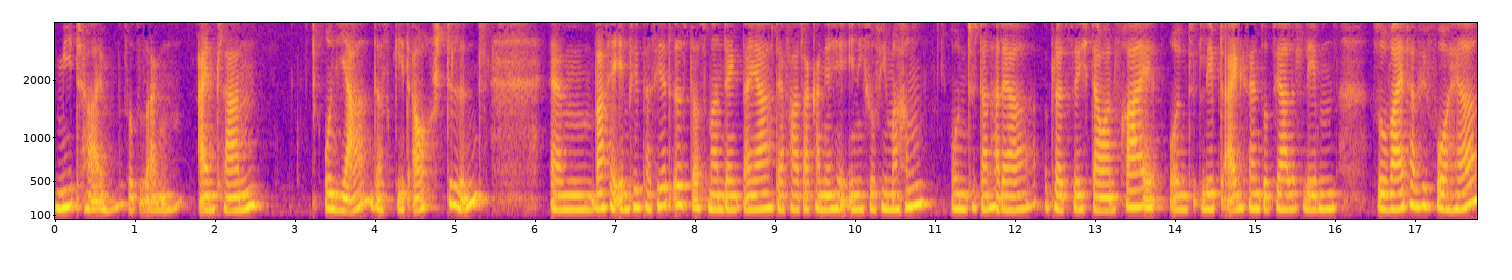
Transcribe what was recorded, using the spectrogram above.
Me-Time sozusagen einplanen. Und ja, das geht auch stillend. Ähm, was ja eben viel passiert ist, dass man denkt, naja, der Vater kann ja hier eh nicht so viel machen. Und dann hat er plötzlich dauernd frei und lebt eigentlich sein soziales Leben so weiter wie vorher.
